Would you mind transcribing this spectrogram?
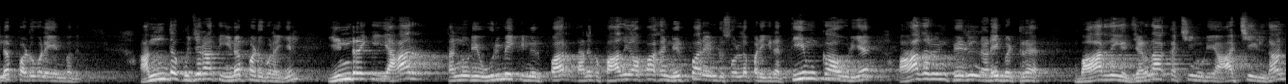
இனப்படுகொலை என்பது. அந்த குஜராத் இனப்படுகொலையில் இன்றைக்கு யார் தன்னுடைய உரிமைக்கு நிற்பார் தனக்கு பாதுகாப்பாக நிற்பார் என்று சொல்லப்படுகிற திமுகவுடைய ஆதரவின் பேரில் நடைபெற்ற பாரதிய ஜனதா கட்சியினுடைய ஆட்சியில்தான்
